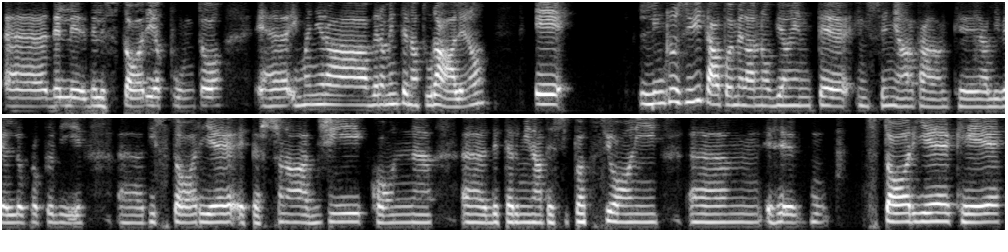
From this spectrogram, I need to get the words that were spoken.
eh, delle, delle, storie appunto eh, in maniera veramente naturale. No? E L'inclusività poi me l'hanno ovviamente insegnata anche a livello proprio di, eh, di storie e personaggi con eh, determinate situazioni, ehm, e, storie che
